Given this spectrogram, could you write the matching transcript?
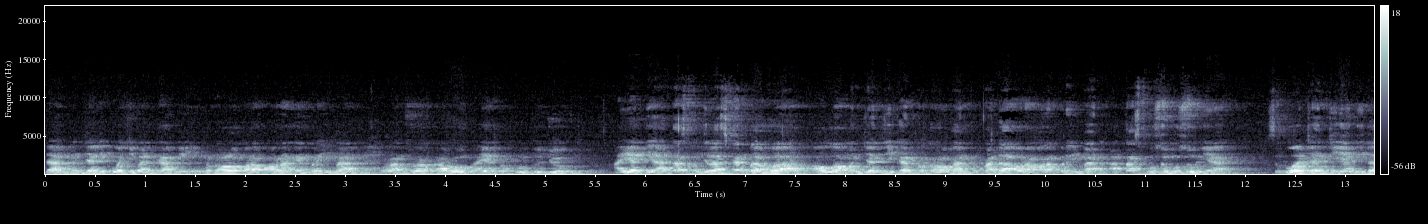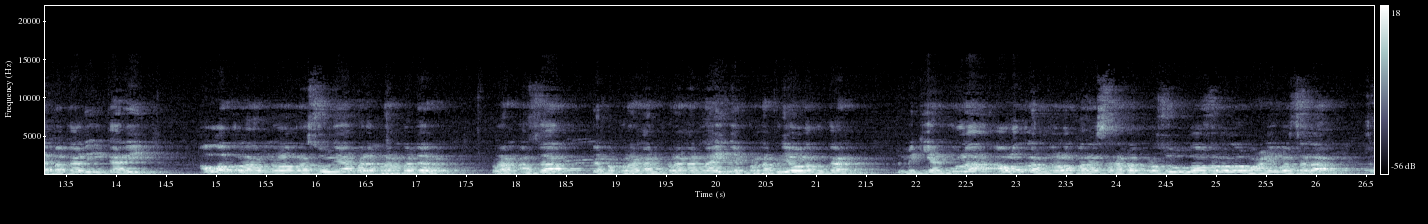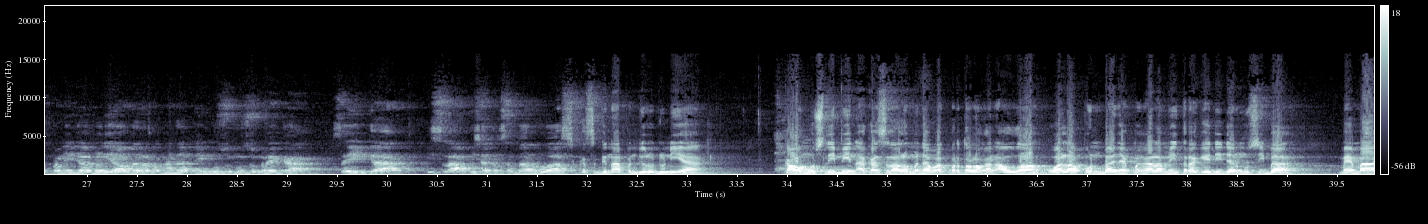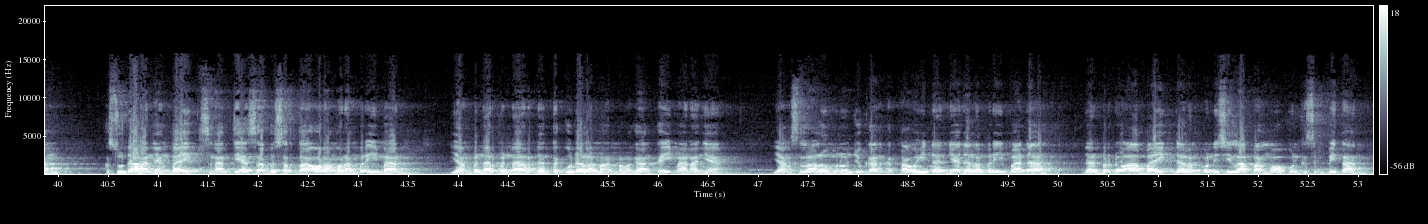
dan menjadi kewajiban kami menolong orang-orang yang beriman. Quran Surat Ar-Rum ayat 47. Ayat di atas menjelaskan bahwa Allah menjanjikan pertolongan kepada orang-orang beriman atas musuh-musuhnya. Sebuah janji yang tidak bakal diingkari. Allah telah menolong Rasulnya pada perang Badar, perang Azab, dan peperangan-peperangan lain yang pernah beliau lakukan. Demikian pula Allah telah menolong para sahabat Rasulullah SAW sepeninggal beliau dalam menghadapi musuh-musuh mereka, sehingga Islam bisa tersebar luas ke segenap penjuru dunia. Kaum muslimin akan selalu mendapat pertolongan Allah walaupun banyak mengalami tragedi dan musibah. Memang kesudahan yang baik senantiasa beserta orang-orang beriman yang benar-benar dan teguh dalam memegang keimanannya, yang selalu menunjukkan ketauhidannya dalam beribadah dan berdoa baik dalam kondisi lapang maupun kesempitan.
